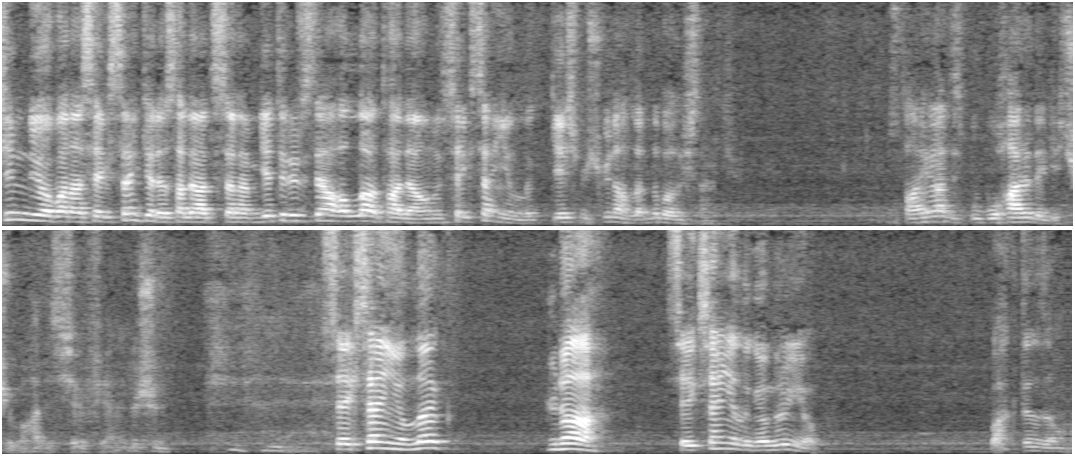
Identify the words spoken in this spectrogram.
Kim diyor bana 80 kere salatü selam getirirse allah Teala onun 80 yıllık geçmiş günahlarını bağışlar diyor. Sahih hadis bu Buhari'de geçiyor bu hadis-i şerif yani düşün. 80 yıllık günah. 80 yıllık ömrün yok. Baktığın zaman.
